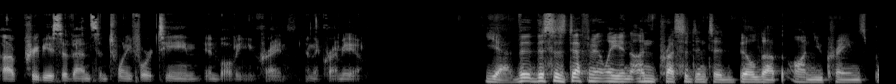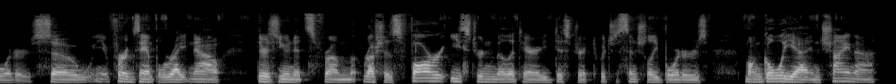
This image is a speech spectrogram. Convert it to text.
uh, previous events in 2014 involving Ukraine and the Crimea yeah, th- this is definitely an unprecedented buildup on Ukraine's borders. So, for example, right now, there's units from Russia's far eastern military district, which essentially borders Mongolia and China,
